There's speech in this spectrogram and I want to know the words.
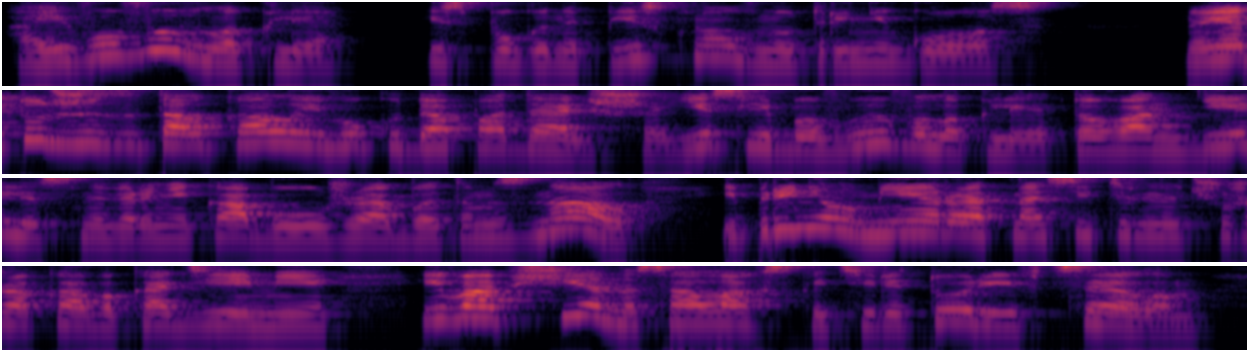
а его выволокли? Испуганно пискнул внутренний голос. Но я тут же затолкала его куда подальше. Если бы выволокли, то Вангелис наверняка бы уже об этом знал и принял меры относительно чужака в академии и вообще на салахской территории в целом –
